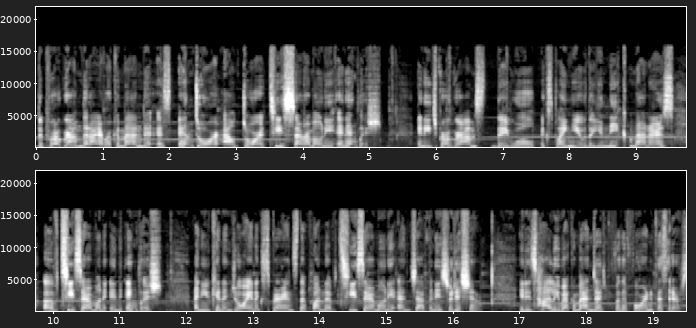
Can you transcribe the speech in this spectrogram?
The program that I recommend is Indoor Outdoor Tea Ceremony in English. In each programs, they will explain you the unique manners of tea ceremony in English, and you can enjoy and experience the fun of tea ceremony and Japanese tradition. It is highly recommended for the foreign visitors.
